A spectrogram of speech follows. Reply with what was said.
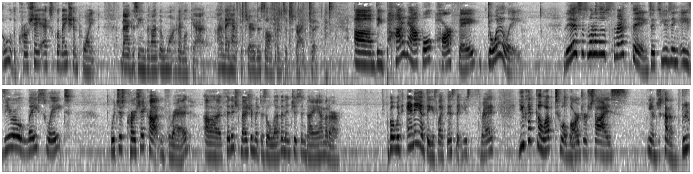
oh, the crochet exclamation point magazine that I've been wanting to look at. I may have to tear this off and subscribe to it. Um, the Pineapple Parfait Doily. This is one of those thread things. It's using a zero lace weight, which is crochet cotton thread. Uh, finished measurement is 11 inches in diameter. But with any of these like this that use the thread, You could go up to a larger size, you know, just kind of boop,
